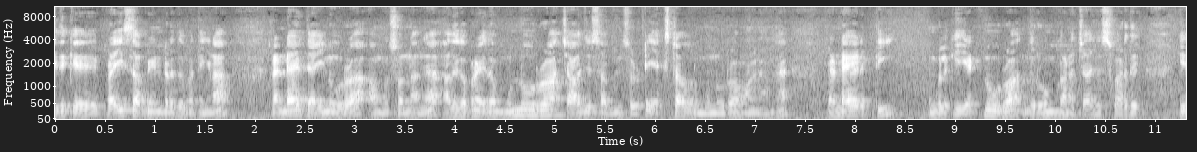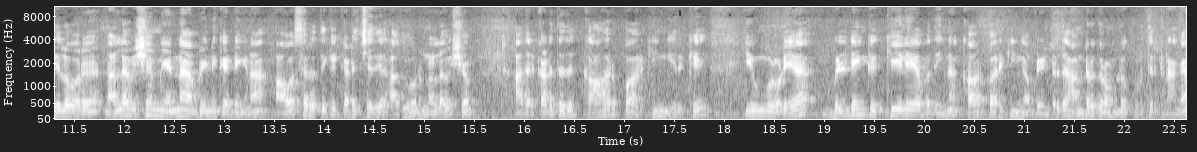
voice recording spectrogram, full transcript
இதுக்கு ப்ரைஸ் அப்படின்றது பார்த்தீங்கன்னா ரெண்டாயிரத்தி ஐநூறுரூவா அவங்க சொன்னாங்க. அதுக்கப்புறம் ஏதோ முந்நூறுரூவா சார்ஜஸ் அப்படின்னு சொல்லிட்டு எக்ஸ்ட்ரா ஒரு முந்நூறுரூவா வாங்கினாங்க. ரெண்டாயிரத்தி உங்களுக்கு எட்நூறுரூவா இந்த ரூம்க்கான சார்ஜஸ் வருது. இதில் ஒரு நல்ல விஷயம் என்ன அப்படின்னு கேட்டிங்கன்னா அவசரத்துக்கு கிடைச்சது அது ஒரு நல்ல விஷயம். அதற்கு அடுத்தது கார் பார்க்கிங் இருக்குது இவங்களுடைய பில்டிங்க்கு கீழே பார்த்தீங்கன்னா கார் பார்க்கிங் அப்படின்றது அண்டர் கிரவுண்டில் கொடுத்துருக்குறாங்க.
